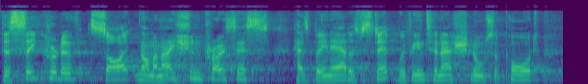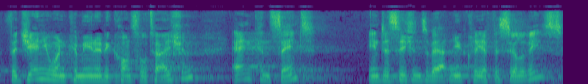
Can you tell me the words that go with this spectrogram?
The secretive site nomination process has been out of step with international support for genuine community consultation and consent in decisions about nuclear facilities,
